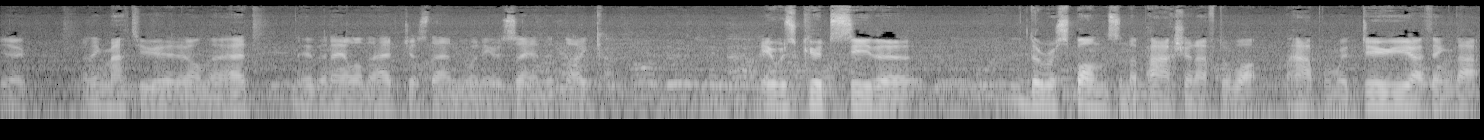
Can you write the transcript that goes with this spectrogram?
you know, I think Mathieu hit it on the head, hit the nail on the head just then when he was saying that like it was good to see the the response and the passion after what happened with Dougie. I think that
